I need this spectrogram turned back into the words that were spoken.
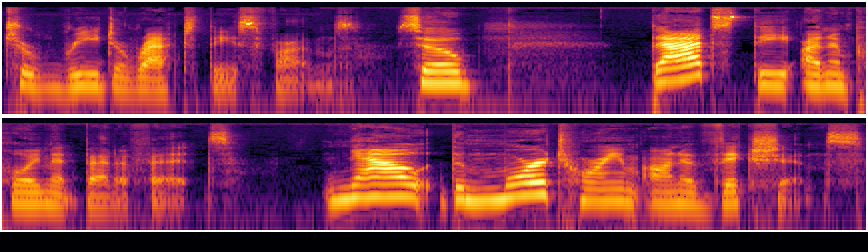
to redirect these funds. So that's the unemployment benefits. Now, the moratorium on evictions,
